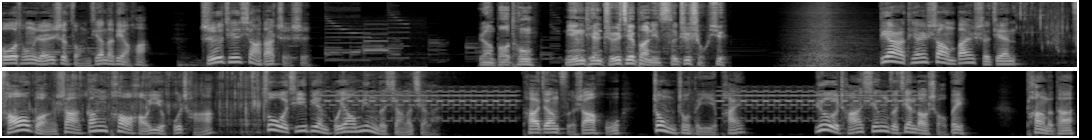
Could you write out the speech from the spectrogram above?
拨通人事总监的电话，直接下达指示：让包通明天直接办理辞职手续。第二天上班时间，曹广厦刚泡好一壶茶，座机便不要命的响了起来。他将紫砂壶。重重的一拍，热茶星子溅到手背，烫得他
